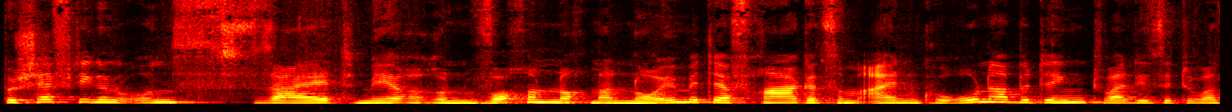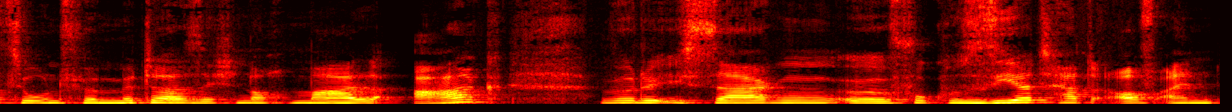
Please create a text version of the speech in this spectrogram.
beschäftigen uns seit mehreren Wochen nochmal neu mit der Frage, zum einen Corona bedingt, weil die Situation für Mütter sich nochmal arg, würde ich sagen, äh, fokussiert hat auf ein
